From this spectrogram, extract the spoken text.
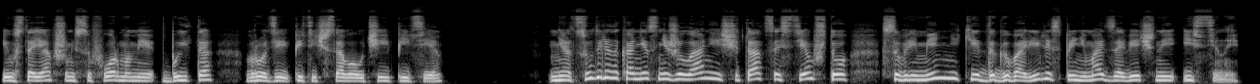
и устоявшимися формами быта, вроде пятичасового чаепития. Не отсюда ли, наконец, нежелание считаться с тем, что современники договорились принимать за вечные истины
